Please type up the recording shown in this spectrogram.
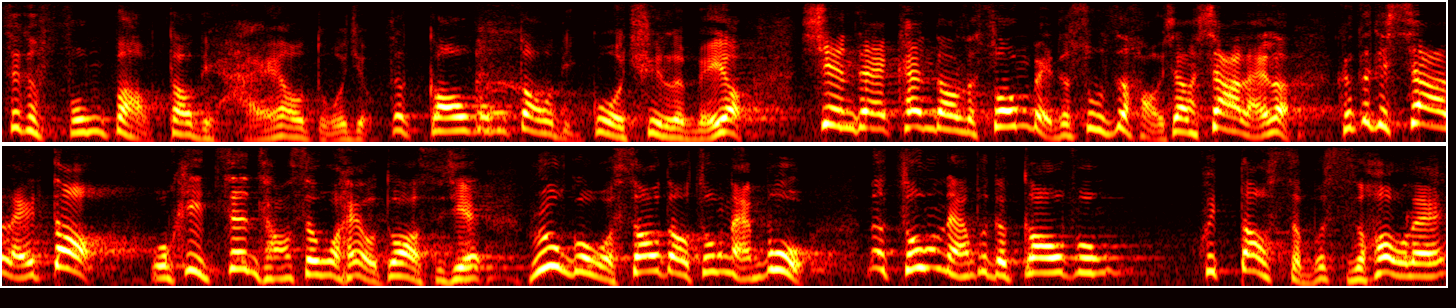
这个风暴到底还要多久？这高峰到底过去了没有？现在看到了双北的数字好像下来了，可这个下来到我可以正常生活还有多少时间？如果我烧到中南部，那中南部的高峰会到什么时候呢？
